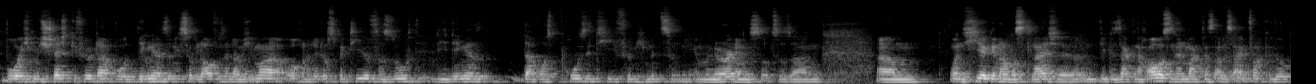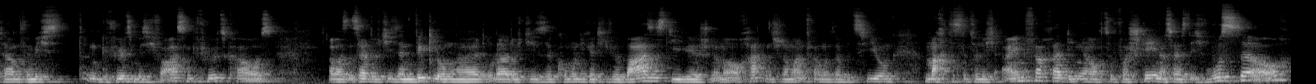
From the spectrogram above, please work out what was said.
wo ich mich schlecht gefühlt habe, wo Dinge so nicht so gelaufen sind, habe ich immer auch in Retrospektive versucht, die Dinge daraus positiv für mich mitzunehmen. Learnings sozusagen. Ähm, und hier genau das Gleiche. Und wie gesagt, nach außen hin mag das alles einfach gewirkt haben. Für mich ist ein gefühlsmäßig war ein Gefühlschaos. Aber es ist halt durch diese Entwicklung halt oder durch diese kommunikative Basis, die wir schon immer auch hatten, schon am Anfang unserer Beziehung, macht es natürlich einfacher, Dinge auch zu verstehen. Das heißt, ich wusste auch,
